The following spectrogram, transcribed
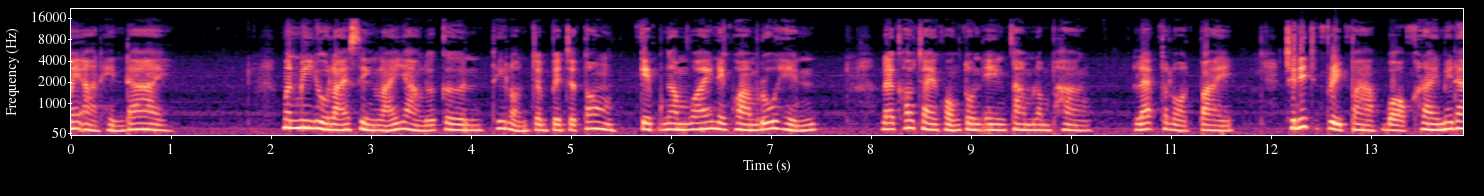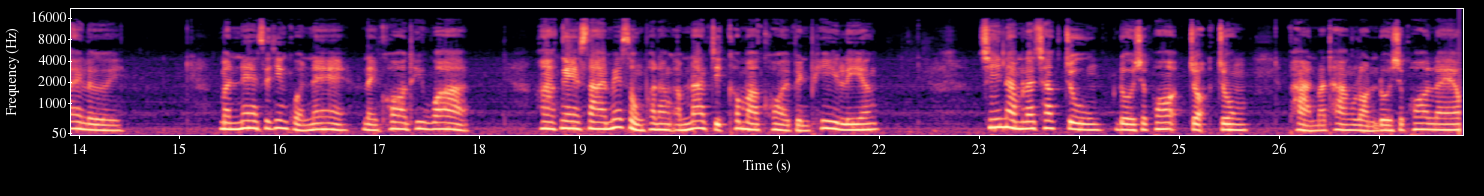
ไม่อาจเห็นได้ มันมีอยู่หลายสิ่งหลายอย่างเหลือเกิน ที่หล่อนจำเป็นจะต้องเก็บงำไว้ในความรู้เห็น และเข้าใจของตนเองตามลำพัง และตลอดไป ชนิดจะปรีปากบอกใครไม่ได้เลย มันแน่ซะยิ่งกว่าแน่ในข้อที่ว่า หากแง่ทรายไม่ส่งพลังอำนาจจิตเข้ามาคอยเป็นพี่เลี้ยง ชี้นำและชักจูง โดยเฉพาะเจาะจง ผ่านมาทางหล่อนโดยเฉพาะแล้ว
